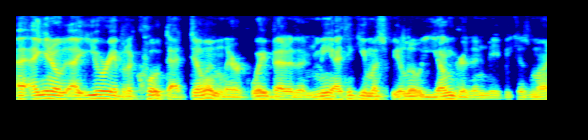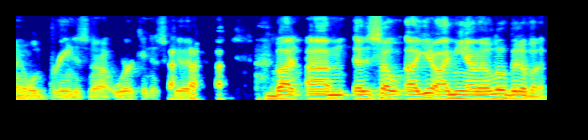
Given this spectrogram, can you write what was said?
uh, you know, you were able to quote that Dylan lyric way better than me. I think you must be a little younger than me because my old brain is not working as good. but um, uh, so uh, you know, I mean, I'm a little bit of a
